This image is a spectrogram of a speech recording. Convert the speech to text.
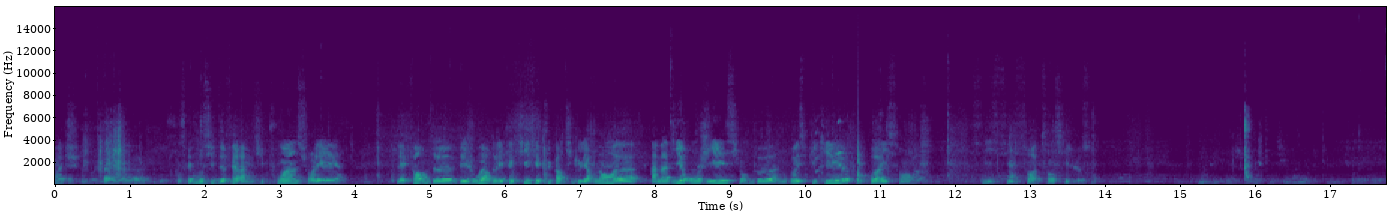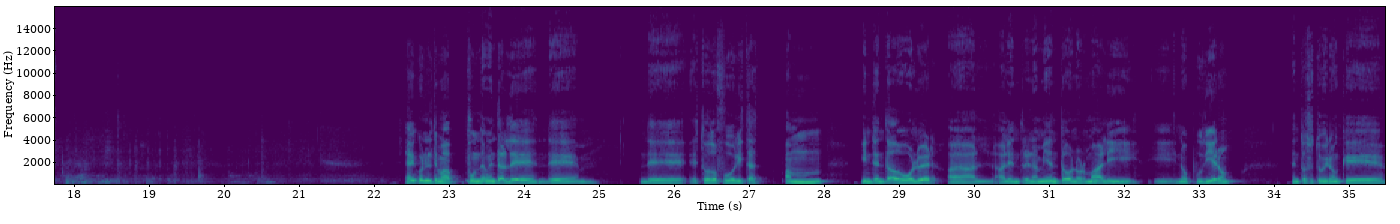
Coach, euh, ce serait possible de faire un petit point sur les, les formes des joueurs de l'effectif et plus particulièrement euh, à Mavi et Rongier, si on peut à nouveau expliquer euh, pourquoi ils sont, ils sont absents s'ils le sont. Eh, con el tema fundamental de, estos dos futbolistas, han intentado volver al, entrenamiento normal y, no pudieron. Entonces tuvieron que,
